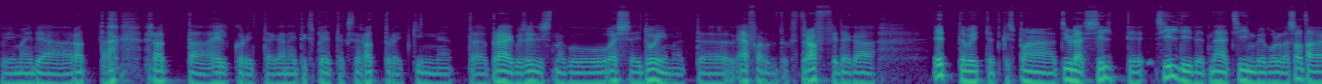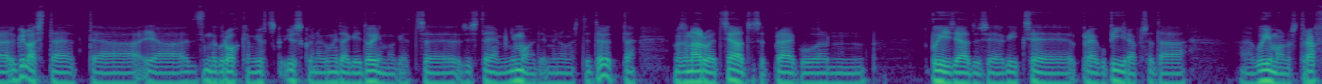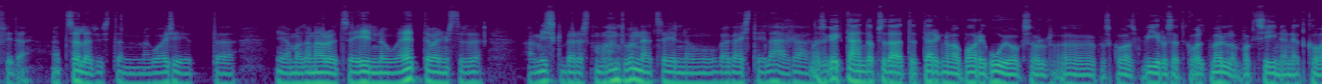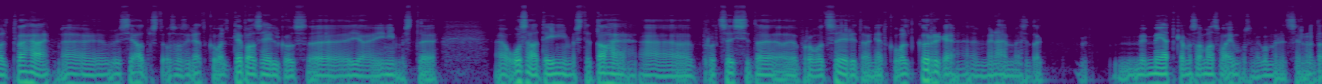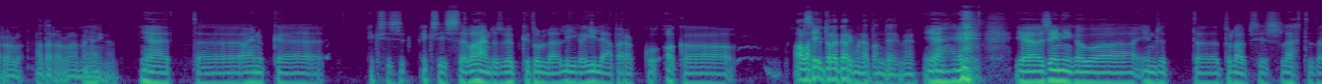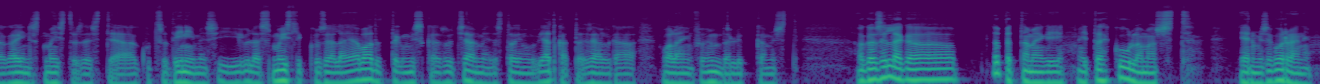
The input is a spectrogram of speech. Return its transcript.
või ma ei tea, ratta, rattahelkuritega näiteks peetakse rattureid kinni, et äh, praegu sellist nagu asja ei toimu, et äh, ähvardatakse trahvidega ettevõtjad, kes panevad üles silti, sildid, et näed, siin võib olla sada külastajat ja, ja nagu rohkem just, justkui nagu midagi ei toimugi, et see süsteem niimoodi minu meelest ei tööta. ma saan aru, et seadused praegu on, põhiseadus ja kõik see praegu piirab seda äh, võimalust trahvida, et selles vist on nagu asi, et äh, ja ma saan aru, et see eelnõu on ettevalmistusel, aga miskipärast mul on tunne, et see eelnõu väga hästi ei lähe ka. no see kõik tähendab seda, et, et järgneva paari kuu jooksul, kus kohas viirus jätkuvalt möllab, vaktsiine on jätkuvalt vähe, seaduste osas on jätkuvalt ebaselgus ja inimeste, osade inimeste tahe protsessida ja provotseerida on jätkuvalt kõrge, me näeme seda me, me jätkame samas vaimus, nagu me nüüd sel nädalal, nädalal oleme Ja. näinud. ja et äh, ainuke eks siis, eks siis see lahendus võibki tulla liiga hilja paraku, aga alati See- tuleb järgmine pandeemia. jah, ja senikaua ilmselt äh, tuleb siis lähtuda kainest mõistusest ja kutsuda inimesi üles mõistlikkusele ja vaadata, mis ka sotsiaalmeedias toimub, jätkata seal ka valeinfo ümberlükkamist. aga sellega lõpetamegi, aitäh kuulamast, järgmise korrani!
